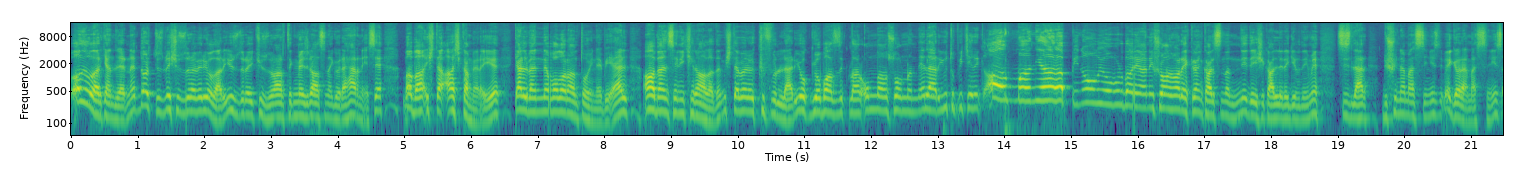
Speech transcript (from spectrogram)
alıyorlar kendilerine 400-500 lira veriyorlar. 100 lira 200 lira artık mecrasına göre her neyse. Baba işte aç kamerayı gel benimle Valorant oyna bir el. Aa ben seni kiraladım. İşte böyle küfürler yok yobazlıklar ondan sonra neler YouTube içerik. Aman ya Rabbi ne oluyor burada yani şu an var ekran karşısında ne değişik hallere girdiğimi sizler düşünemezsiniz ve göremezsiniz.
